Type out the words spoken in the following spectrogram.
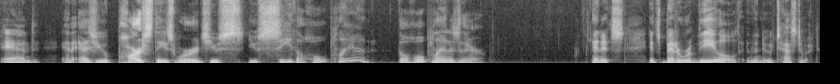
And, and as you parse these words, you, you see the whole plan. The whole plan is there. And it's, it's better revealed in the New Testament.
